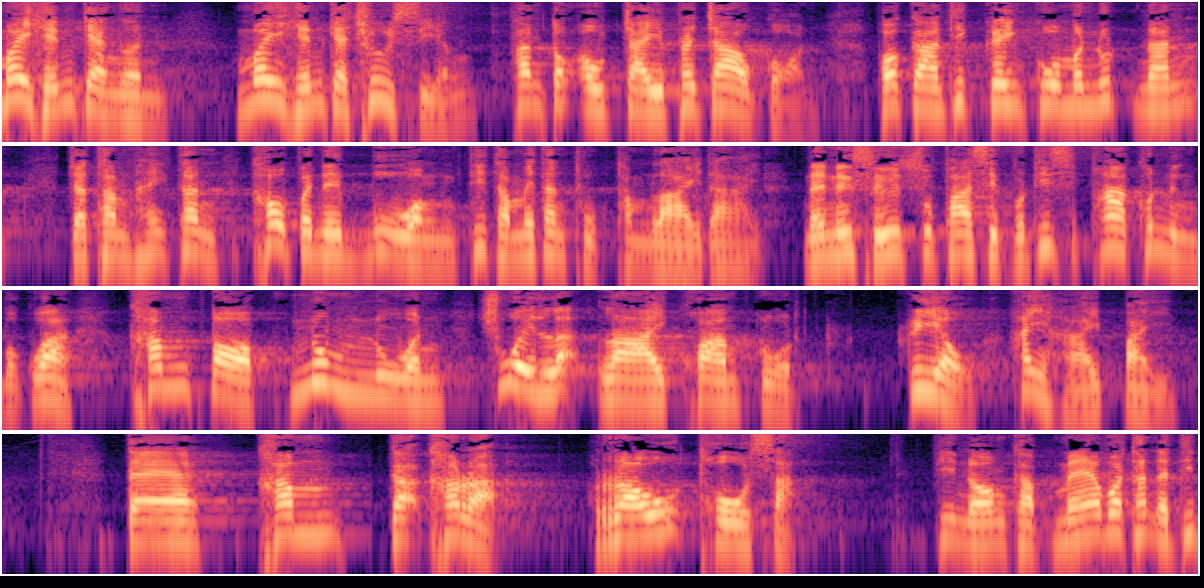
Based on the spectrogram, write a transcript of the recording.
ไม่เห็นแก่เงิน ไม่เห็นแก่ชื่อเสียง ท่านต้องเอาใจพระเจ้าก่อน เพราะการที่เกรงกลัวมนุษย์นั้น จะทำให้ท่านเข้าไปในบ่วงที่ทำให้ท่านถูกทำลายได้ ในหนังสือสุภาษิตบทที่15ข้อหนึ่งบอกว่าคำตอบนุ่มนวลช่วยละลายความโกรธเกลี้ยวให้หายไป แต่คำกะขระเราโทสะพี่น้องครับแม้ว่าท่านอธิ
